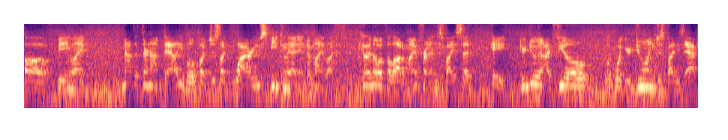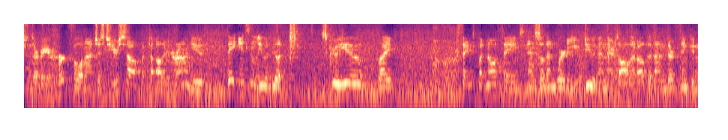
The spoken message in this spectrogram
of being like, not that they're not valuable, but just like, why are you speaking that into my life? Because I know with a lot of my friends, if I said, hey, you're doing, I feel like what you're doing just by these actions are very hurtful, not just to yourself, but to others around you, they instantly would be like, screw you, like, thanks but no thanks. And so then where do you do? Then there's all that other then they're thinking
